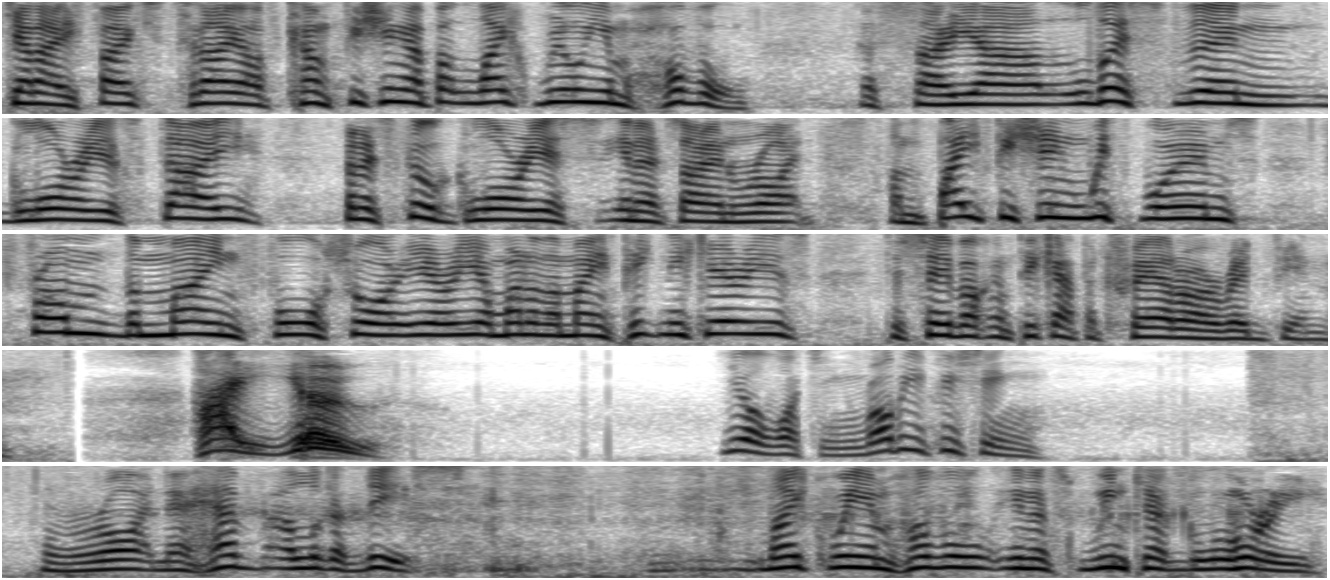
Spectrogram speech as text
G'day folks, today I've come fishing up at Lake William Hovell. It's a uh, less than glorious day, but it's still glorious in its own right. I'm bait fishing with worms from the main foreshore area, one of the main picnic areas, to see if I can pick up a trout or a redfin. Hey you! You're watching Robbie Fishing. Right, now have a look at this. Lake William Hovell in its winter glory.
